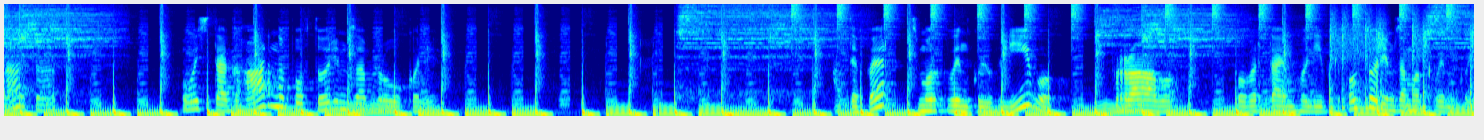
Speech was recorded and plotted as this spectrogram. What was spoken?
назад. Ось так гарно повторюємо за брокколі. А тепер з морквинкою вліво, вправо. Повертаємо голівки. Повторюємо за морквинкою.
